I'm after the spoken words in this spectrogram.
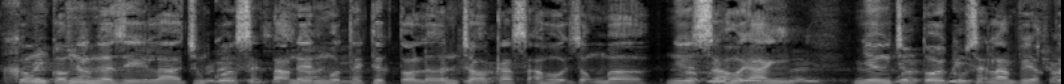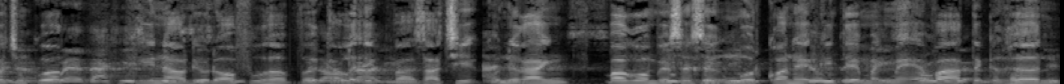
Không có nghi ngờ gì là Trung Quốc sẽ tạo nên một thách thức to lớn cho các xã hội rộng mở như xã hội Anh, nhưng chúng tôi cũng sẽ làm việc với Trung Quốc khi nào điều đó phù hợp với các lợi ích và giá trị của nước Anh, bao gồm việc xây dựng một quan hệ kinh tế mạnh mẽ và tích cực hơn,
